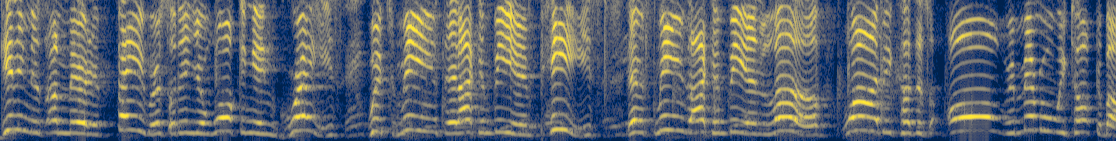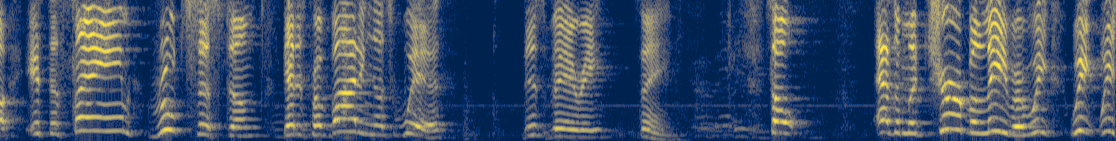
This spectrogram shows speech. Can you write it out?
getting this unmerited favor, so then you're walking in grace, which means that I can be in peace. That means I can be in love. Why? Because it's all, remember what we talked about, it's the same root system that is providing us with this very thing. So, as a mature believer, we, we, we,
